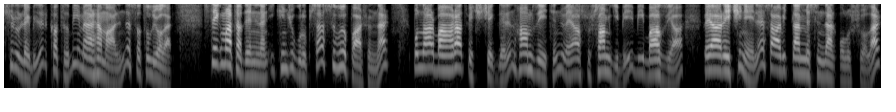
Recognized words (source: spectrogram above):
sürülebilir katı bir merhem halinde satılıyorlar. Stigmata denilen ikinci grupsa sıvı parfümler. Bunlar baharat ve çiçeklerin ham zeytin veya susam gibi bir baz yağ veya reçine ile sabitlenmesinden oluşuyorlar.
